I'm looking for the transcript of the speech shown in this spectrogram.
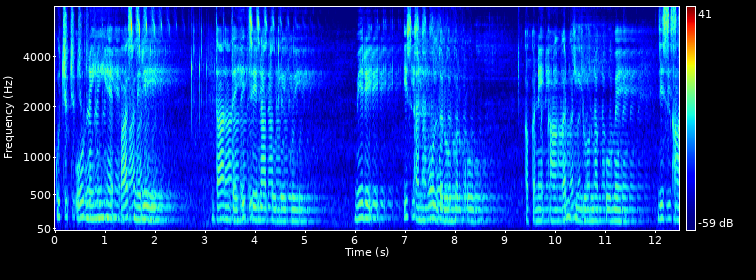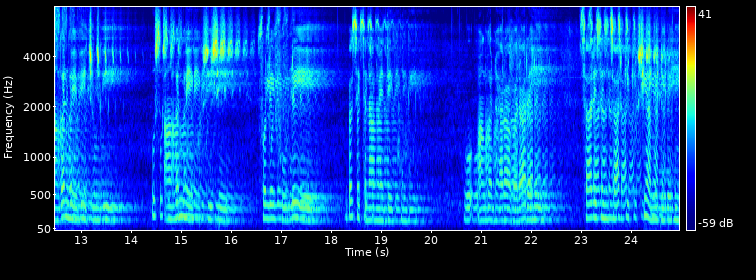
कुछ और नहीं है पास मेरे। दान दहेज से ना तोले कोई। मेरे इस अनमोल धरोहर को अपने आँगन की रौनक को मैं जिस आँगन में भेजूँगी उस आँगन में खुशी से फले फूले बस इतना मैं देखूँगी। वो आँगन हरा भरा रहे। सारे संसार की खुशियाँ मिली रही।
